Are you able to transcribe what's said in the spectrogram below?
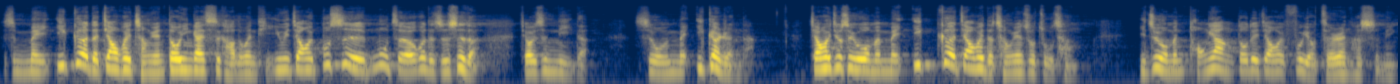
这是每一个的教会成员都应该思考的问题。因为教会不是牧者或者执事的，教会是你的，是我们每一个人的。教会就是由我们每一个教会的成员所组成，以致我们同样都对教会负有责任和使命。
